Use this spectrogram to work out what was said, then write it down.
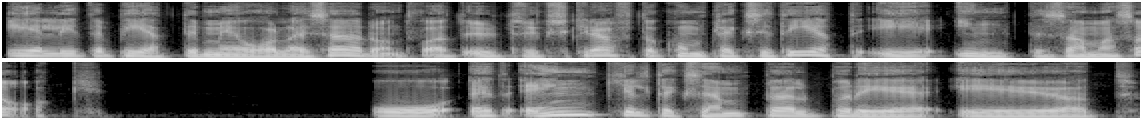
är lite petig med att hålla isär de två. Att uttryckskraft och komplexitet är inte samma sak. Och ett enkelt exempel på det är ju att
